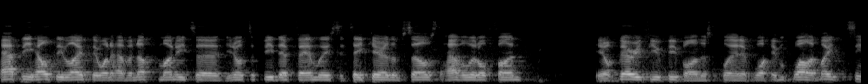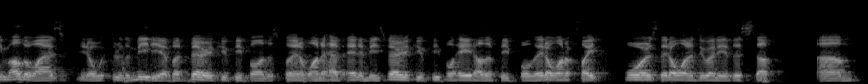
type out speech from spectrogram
happy, healthy life. They want to have enough money to, you know, to feed their families, to take care of themselves, to have a little fun you know, very few people on this planet, while it, might seem otherwise, you know, through the media, but very few people on this planet want to have enemies. Very few people hate other people. They don't want to fight wars. They don't want to do any of this stuff. Um,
